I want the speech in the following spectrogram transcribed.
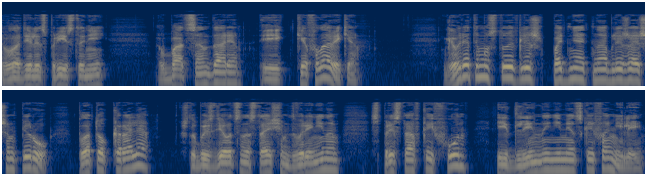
владелец пристаней в Батсендаре и Кефлавике. Говорят, ему стоит лишь поднять на ближайшем перу платок короля, чтобы сделаться настоящим дворянином с приставкой «фон» и длинной немецкой фамилией.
